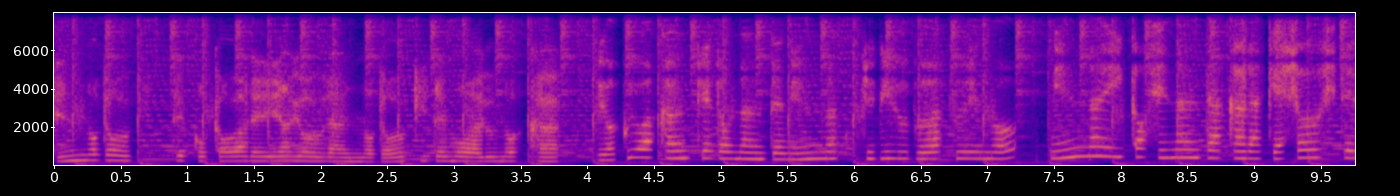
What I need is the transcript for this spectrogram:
真の動機ってことはレイヤヨーランの動機でもあるのか？よくわかんけどなんでみんな唇分厚いの？みんないい歳なんだから化粧して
